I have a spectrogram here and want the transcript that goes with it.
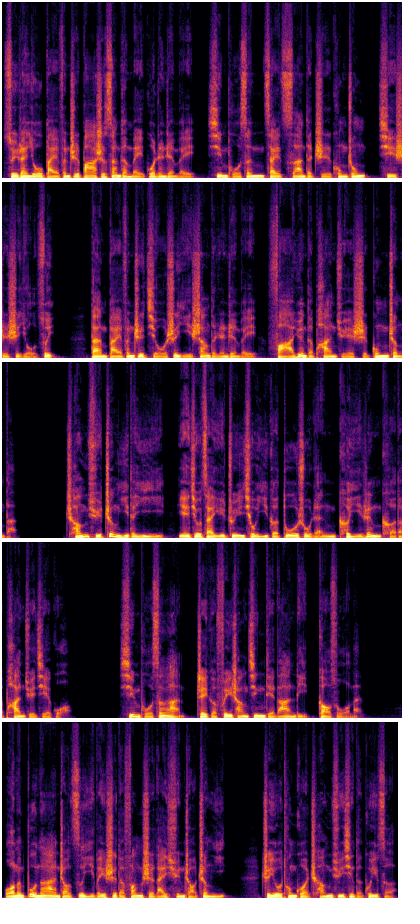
虽然有百分之八十三的美国人认为辛普森在此案的指控中其实是有罪。但百分之九十以上的人认为法院的判决是公正的。程序正义的意义也就在于追求一个多数人可以认可的判决结果。辛普森案这个非常经典的案例告诉我们：我们不能按照自以为是的方式来寻找正义，只有通过程序性的规则，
